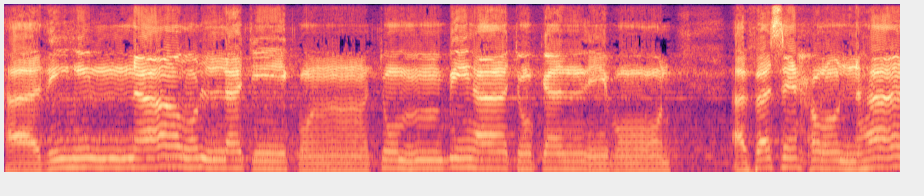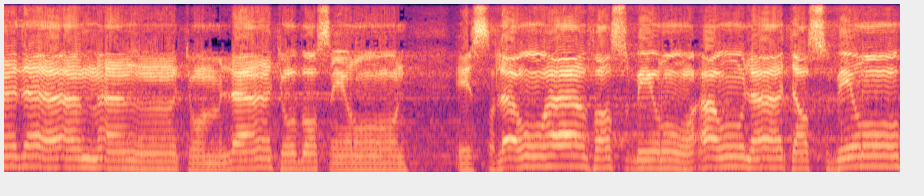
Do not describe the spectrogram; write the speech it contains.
هذه النار التي كنتم بها تكذبون. أفسحر هذا أم أنتم لا تبصرون؟ اصلوها فاصبروا أو لا تصبروا.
